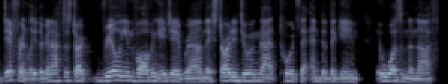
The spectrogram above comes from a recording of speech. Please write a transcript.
differently. They're going to have to start really involving AJ Brown. They started doing that towards the end of the game. It wasn't enough.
